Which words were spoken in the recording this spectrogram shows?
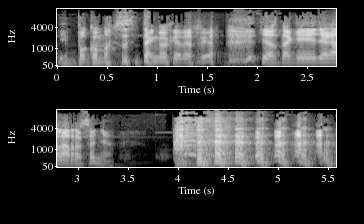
y poco más tengo que decir. Y hasta aquí llega la reseña.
